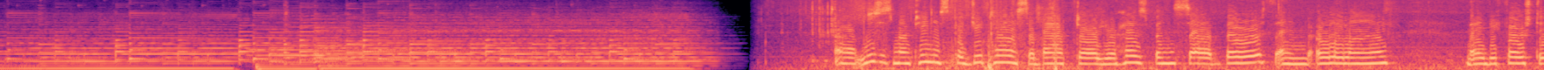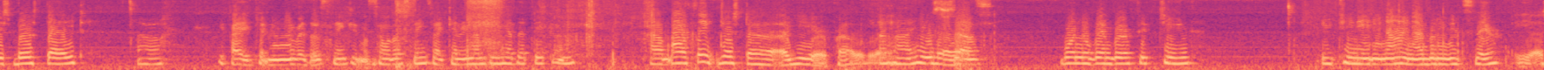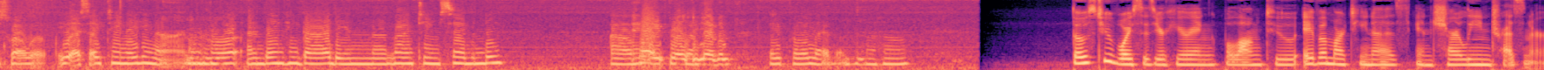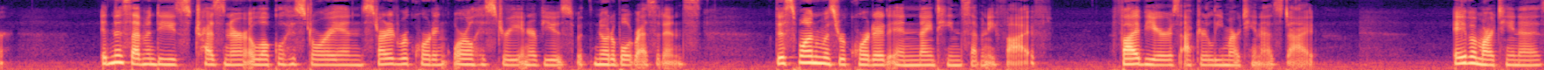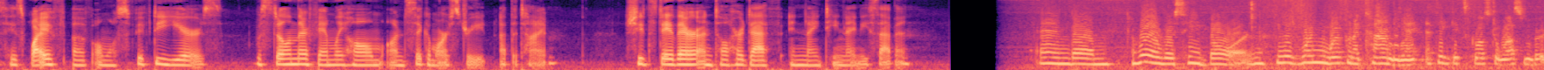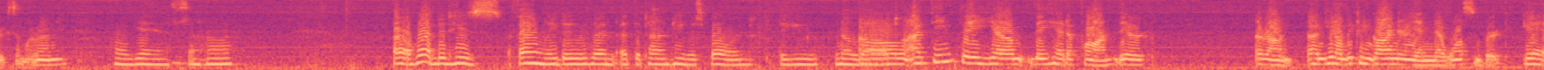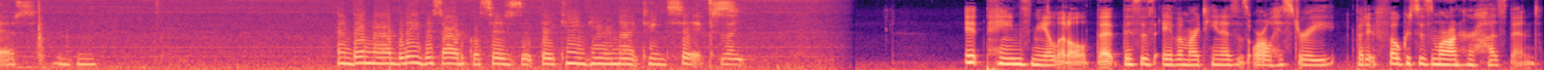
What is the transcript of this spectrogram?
Uh, Mrs. Martinez, could you tell us about uh, your husband's uh, birth and early life? Maybe first his birth date. uh, if I can remember those things, you know, some of those things I can remember he had that date on. Um, I think just a, a year, probably. uh-huh, he was Well, uh, born November 15th, 1889, I believe it's there. Yes, well, uh, yes, 1889. Mm-hmm. uh And then he died in uh, 1970. Uh, And what- April uh, 11th. April 11th. Mm-hmm. Uh-huh. Those two voices you're hearing belong to Ava Martinez and Charlene Tresner. In the 70s, Tresner, a local historian, started recording oral history interviews with notable residents. This one was recorded in 1975, five years after Lee Martinez died. Ava Martinez, his wife of almost 50 years, was still in their family home on Sycamore Street at the time. She'd stay there until her death in 1997. And um, where was he born? He was born in Huerfano County. I, I think it's close to Walsenburg, somewhere around there. Oh, yes, uh-huh. Uh, what did his family do when, at the time he was born? Do you know that? Oh, I think they um, they had a farm there around, uh, you know, between Gardner and uh, Walsenburg. Yes. hmm And then I believe this article says that they came here in 1906. Right. It pains me a little that this is Ava Martinez's oral history, but it focuses more on her husband.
